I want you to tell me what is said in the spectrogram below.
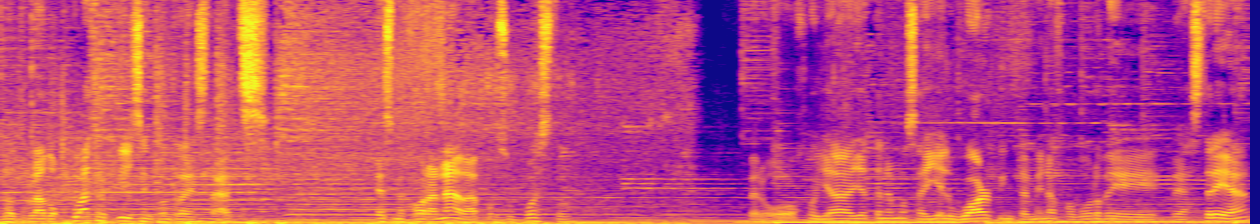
Por otro lado, 4 kills en contra de Stats. Es mejor a nada, por supuesto. Pero ojo, ya, ya tenemos ahí el Warping también a favor de, de Astrea.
